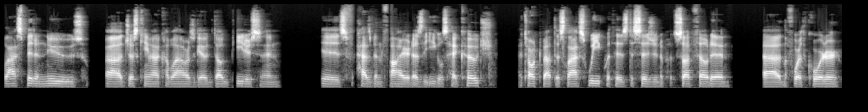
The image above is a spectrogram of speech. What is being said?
last bit of news uh, just came out a couple hours ago. Doug Pederson is has been fired as the Eagles head coach. I talked about this last week with his decision to put Sudfeld in uh, in the fourth quarter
